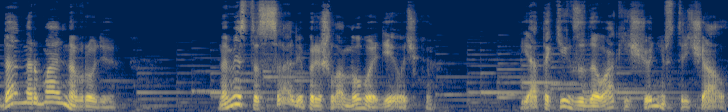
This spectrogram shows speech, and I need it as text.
«Да нормально вроде. На место Салли пришла новая девочка. Я таких задавак еще не встречал.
